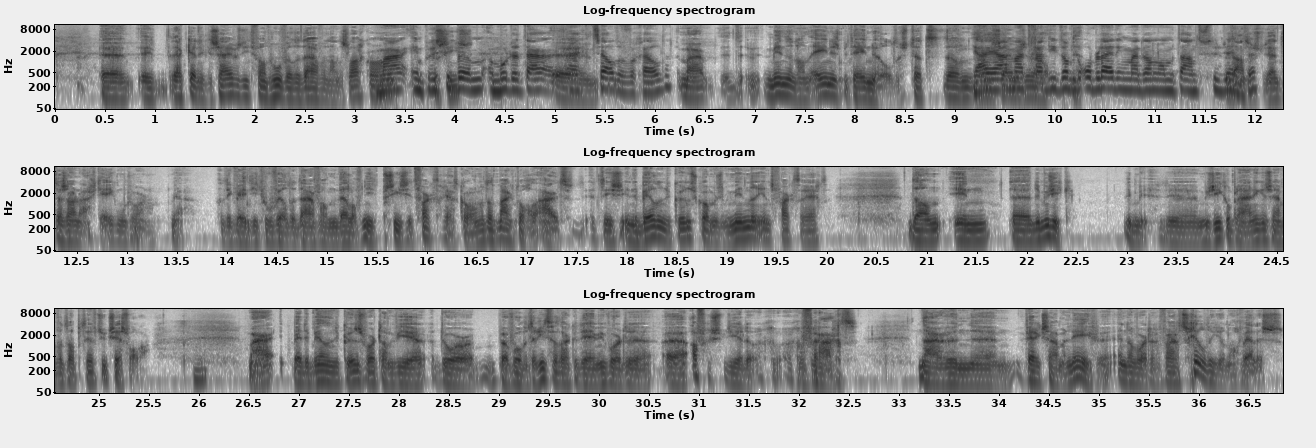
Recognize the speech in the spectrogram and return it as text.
Dus, uh, daar ken ik de cijfers niet van hoeveel er daarvan aan de slag komen. Maar in principe Precies. moet het daar Eh, eigenlijk hetzelfde voor gelden? Maar minder dan één is meteen nul. Dus dat, dan, Ja, dan ja maar het gaat wel- niet om de opleiding, maar dan om het aantal Het studenten. aantal studenten, zou naar gekeken moeten worden. Ja. Want ik weet niet hoeveel er daarvan wel of niet precies in het vak terechtkomen. Want dat maakt nogal uit. Het is in de beeldende kunst komen ze minder in het vak terecht... dan in eh, de muziek. De, de muziekopleidingen zijn wat dat betreft succesvoller. Maar bij de beeldende kunst wordt dan weer door bijvoorbeeld de Rietveld Academie... worden eh, afgestudeerden ge- gevraagd naar hun eh, werkzame leven. En dan wordt er gevraagd, schilder je nog wel eens?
